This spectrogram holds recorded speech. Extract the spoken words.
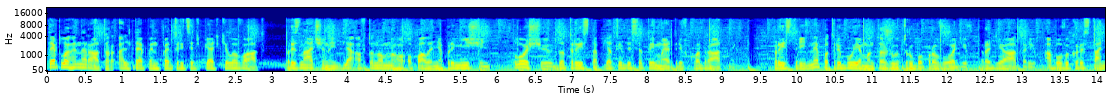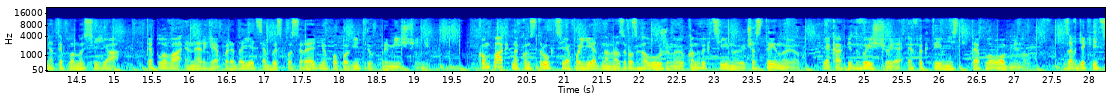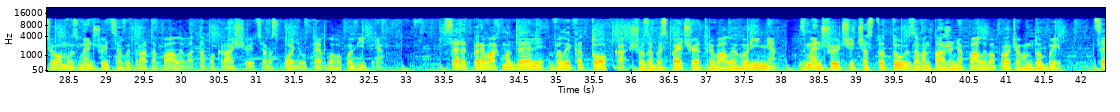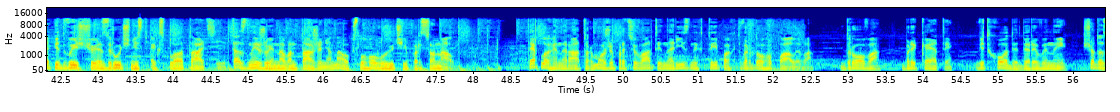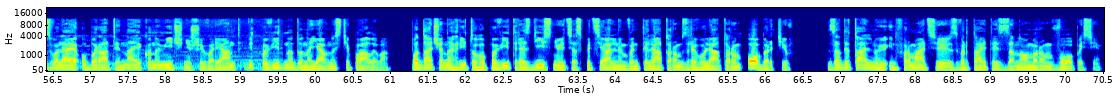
Теплогенератор Altep NP 35 кВт, призначений для автономного опалення приміщень площею до 350 метрів квадратних. Пристрій не потребує монтажу трубопроводів, радіаторів або використання теплоносія. Теплова енергія передається безпосередньо по повітрю в приміщенні. Компактна конструкція поєднана з розгалуженою конвекційною частиною, яка підвищує ефективність теплообміну. Завдяки цьому зменшується витрата палива та покращується розподіл теплого повітря. Серед переваг моделі велика топка, що забезпечує тривале горіння, зменшуючи частоту завантаження палива протягом доби. Це підвищує зручність експлуатації та знижує навантаження на обслуговуючий персонал. Теплогенератор може працювати на різних типах твердого палива: дрова, брикети, відходи деревини, що дозволяє обирати найекономічніший варіант відповідно до наявності палива. Подача нагрітого повітря здійснюється спеціальним вентилятором з регулятором обертів. За детальною інформацією звертайтесь за номером в описі.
